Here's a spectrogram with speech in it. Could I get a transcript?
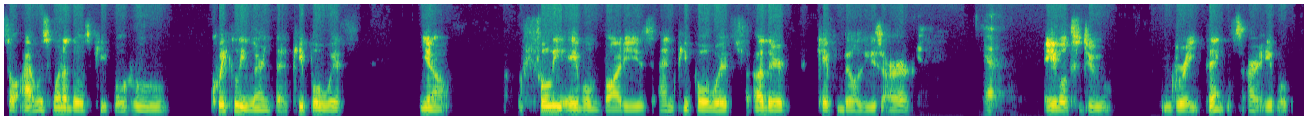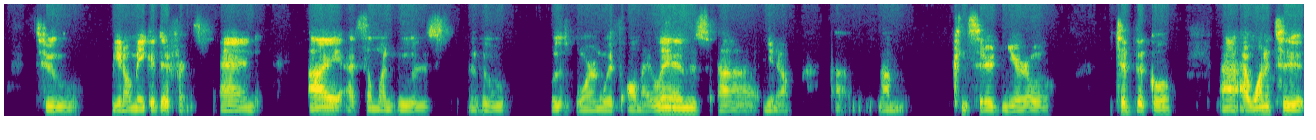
So I was one of those people who quickly learned that people with you know, fully able bodies and people with other capabilities are yeah. able to do great things, are able to, you know, make a difference. And I, as someone who is who was born with all my limbs, uh, you know, um, I'm considered neurotypical. Uh, I wanted to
